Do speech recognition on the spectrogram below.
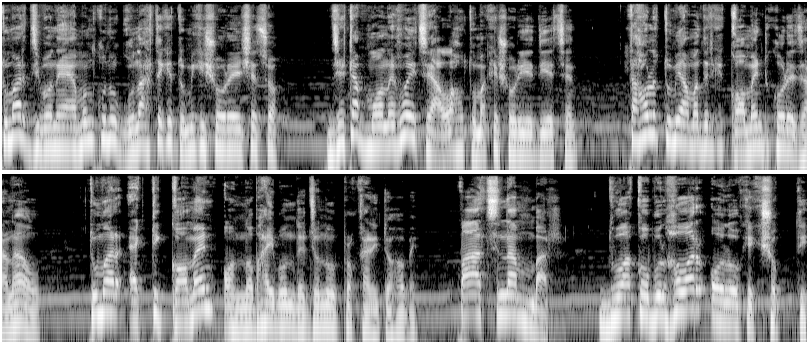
তোমার জীবনে এমন কোনো গুনাহ থেকে তুমি কি সরে এসেছ, যেটা মনে হয়েছে আল্লাহ তোমাকে সরিয়ে দিয়েছেন? তাহলে তুমি আমাদেরকে কমেন্ট করে জানাও, তোমার একটি কমেন্ট অন্য ভাই বোনদের জন্য উপকারিত হবে। পাঁচ নাম্বার, দোয়া কবুল হওয়ার অলৌকিক শক্তি।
